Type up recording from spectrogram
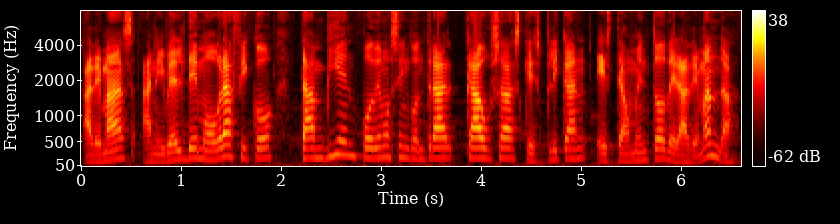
Además, a nivel demográfico, también podemos encontrar causas que explican este aumento de la demanda.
